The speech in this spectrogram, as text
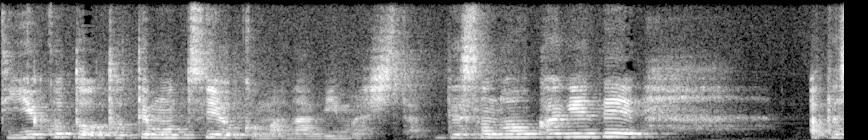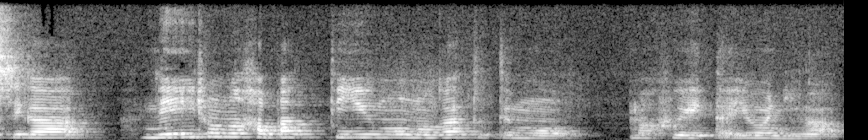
ていうことをとても強く学びました。でそのおかげで私が音色の幅っていうものがとても、ま増えたようには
